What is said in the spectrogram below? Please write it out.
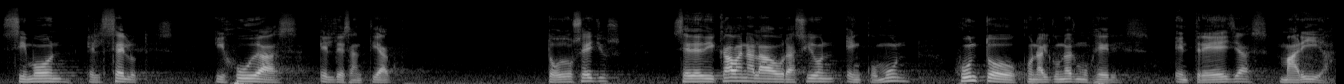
Simón el Célotes y Judas el de Santiago. Todos ellos se dedicaban a la oración en común junto con algunas mujeres, entre ellas María,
